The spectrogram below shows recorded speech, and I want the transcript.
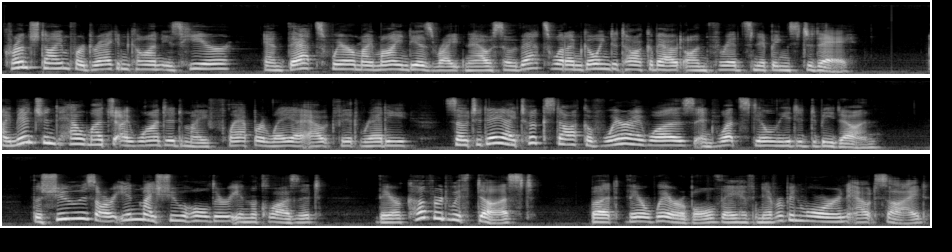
crunch time for DragonCon is here, and that's where my mind is right now, so that's what I'm going to talk about on Thread Snippings today. I mentioned how much I wanted my Flapper Leia outfit ready, so today I took stock of where I was and what still needed to be done. The shoes are in my shoe holder in the closet. They're covered with dust, but they're wearable. They have never been worn outside.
